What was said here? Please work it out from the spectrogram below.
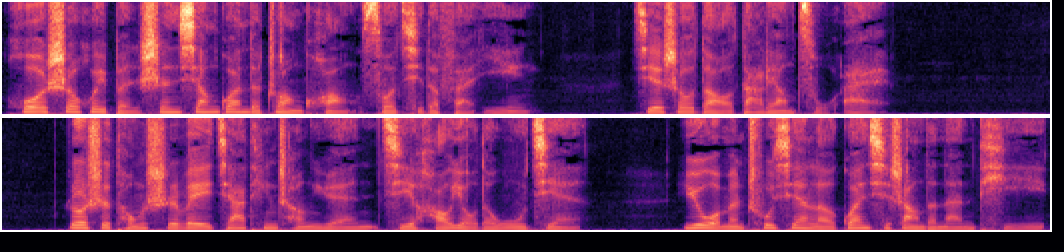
或社会本身相关的状况所起的反应，接收到大量阻碍。若是同时为家庭成员及好友的物件，与我们出现了关系上的难题，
